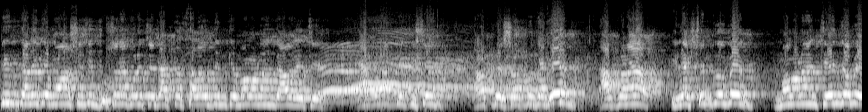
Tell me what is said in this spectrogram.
তিন তারিখে মহাসচিব ঘোষণা করেছে, ডাক্তার সালাউদ্দিনকে মনোনয়ন দেওয়া হয়েছে। এখন আপনি কিসের? আপনি স্বপ্ন দেখেন? আপনারা ইলেকশন করবেন, মনোনয়ন চেঞ্জ হবে।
